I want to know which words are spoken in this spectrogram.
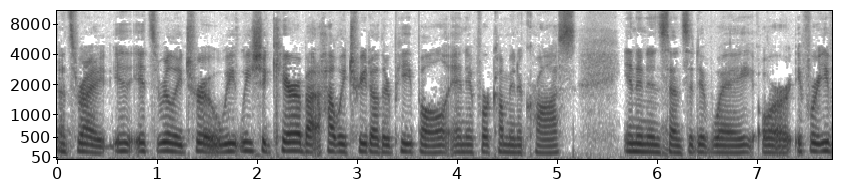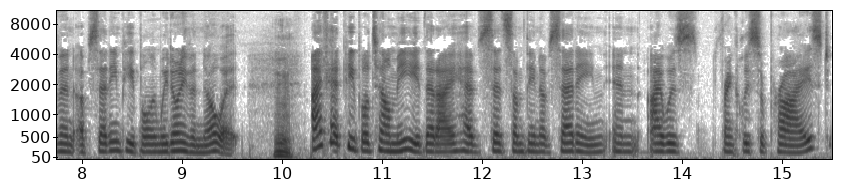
That's right. It, it's really true. We, we should care about how we treat other people and if we're coming across in an insensitive way or if we're even upsetting people and we don't even know it. Hmm. I've had people tell me that I have said something upsetting and I was frankly surprised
